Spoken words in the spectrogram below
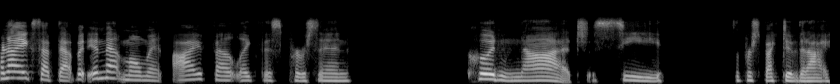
and I accept that. But in that moment, I felt like this person could not see the perspective that I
